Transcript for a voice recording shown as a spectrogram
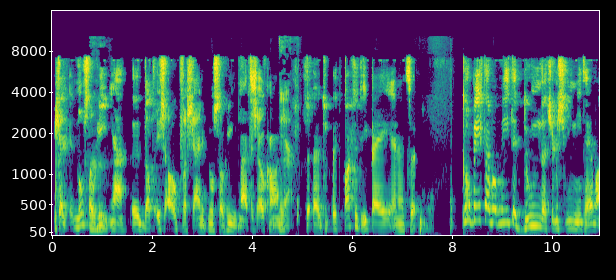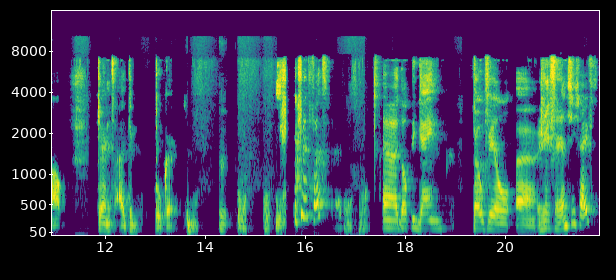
Kijk, nostalgie, mhm. ja, uh, dat is ook waarschijnlijk nostalgie. Maar het is ook gewoon. Het, het, pakt het IP en het uh, probeert daar wat mee te doen dat je misschien niet helemaal kent uit de boeken. Mm. Ik vind het vet uh, dat die game zoveel referenties heeft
